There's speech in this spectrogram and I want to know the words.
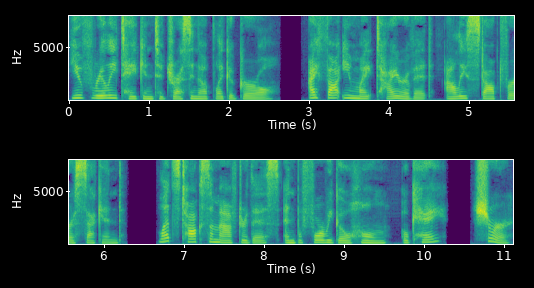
You've really taken to dressing up like a girl. I thought you might tire of it, Ali stopped for a second. Let's talk some after this and before we go home, okay? Sure,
